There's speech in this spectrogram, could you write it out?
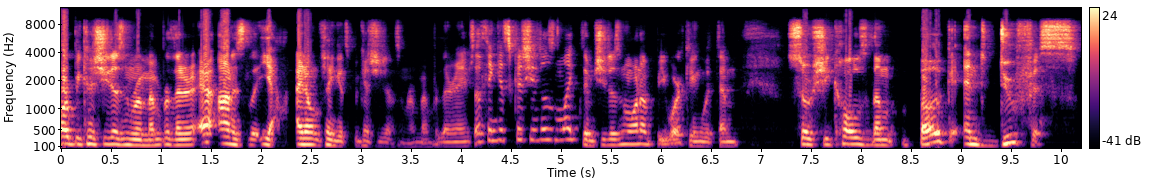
or because she doesn't remember their eh, honestly yeah I don't think it's because she doesn't remember their names. I think it's because she doesn't like them. She doesn't want to be working with them. So she calls them Bug and Doofus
